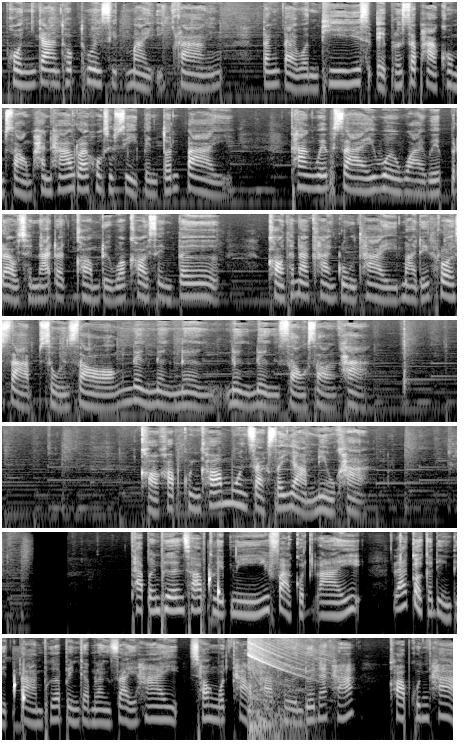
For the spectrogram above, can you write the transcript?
ผลการทบทวนสิทธิ์ใหม่อีกครั้ง ตั้งแต่วันที่ 21 พฤษภาคม 2564 เป็นต้นไป ทางเว็บไซต์ www เราชนะ .com หรือว่า call center ของธนาคารกรุงไทยมาได้โทรศัพท์ 02-111-1122 ค่ะ ขอขอบคุณข้อมูลจากสยามนิวค่ะ ถ้าเพื่อนๆชอบคลิปนี้ฝากกดไลค์ และกดกระดิ่งติดตามเพื่อเป็นกำลังใจให้ช่องมดข่าวพาเพลินด้วยนะคะ ขอบคุณค่ะ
